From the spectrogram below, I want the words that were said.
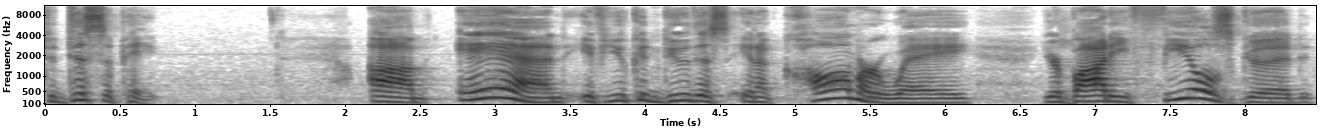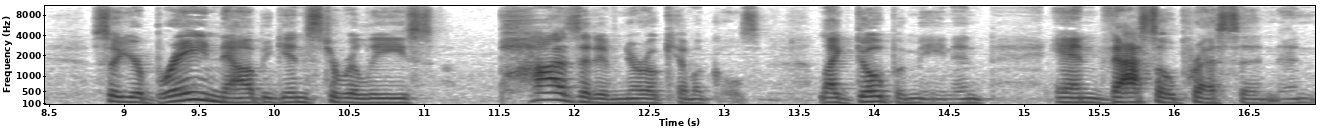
to dissipate. Um, and if you can do this in a calmer way, your body feels good, so your brain now begins to release positive neurochemicals like dopamine and and vasopressin and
